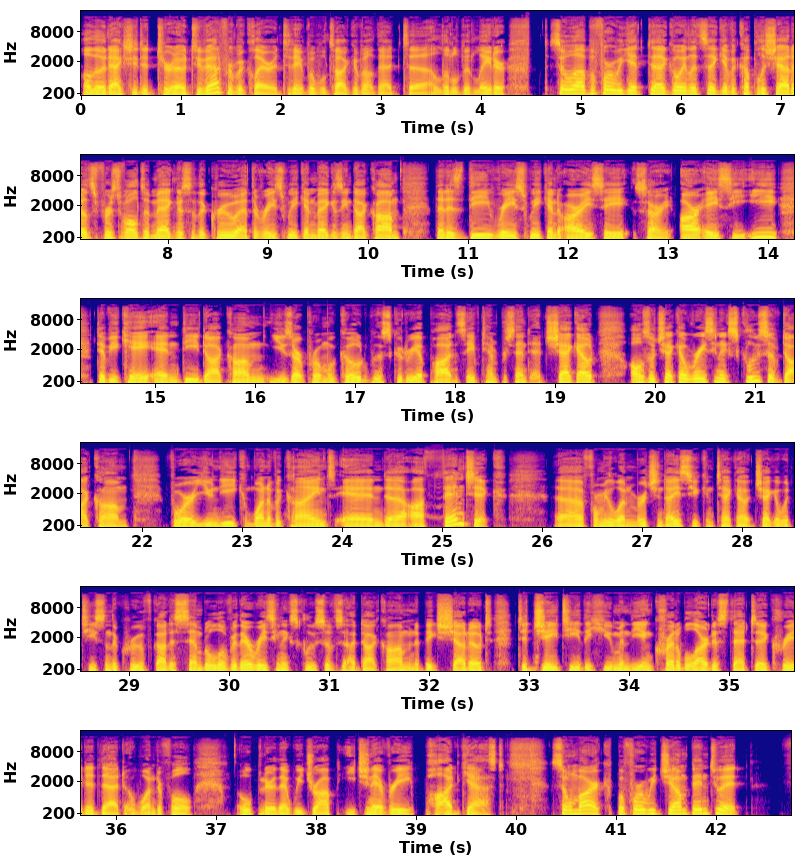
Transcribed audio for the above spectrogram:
Although it actually did turn out too bad for McLaren today, but we'll talk about that uh, a little bit later. So uh, before we get uh, going, let's uh, give a couple of shout outs. First of all, to Magnus and the crew at the raceweekendmagazine.com. That is the race weekend, R-A-C, sorry, R-A-C-E, W-K-N-D.com. Use our promo code Scuderia Pod and save 10% at checkout. Also check out racingexclusive.com for unique, one of a kind, and uh, authentic uh, Formula One merchandise. You can check out check out what Tease and the crew have got assembled over there, racingexclusives.com. And a big shout out to JT the Human, the incredible artist that uh, created that wonderful opener that we drop each and every podcast. So, Mark, before we jump into it,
